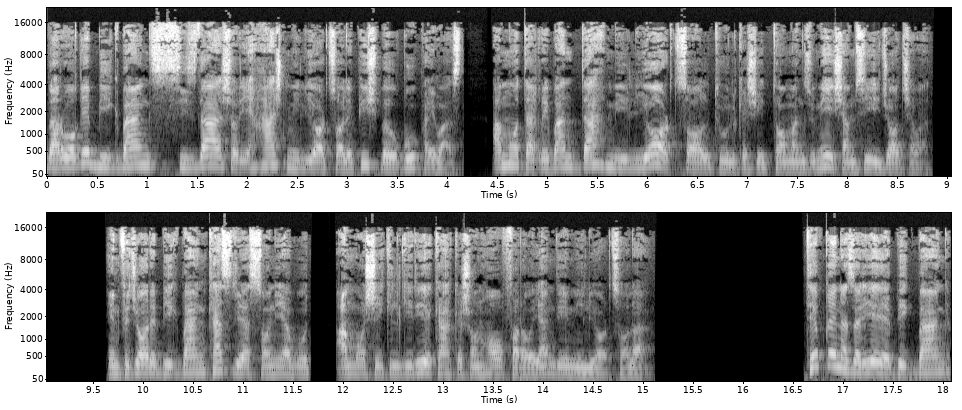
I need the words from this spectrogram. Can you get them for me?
در واقع بیگ بنگ 13.8 میلیارد سال پیش به وقوع پیوست اما تقریبا 10 میلیارد سال طول کشید تا منظومه شمسی ایجاد شود. انفجار بیگ بنگ کسری از ثانیه بود اما شکلگیری کهکشان ها فرایند میلیارد ساله. طبق نظریه بیگ بنگ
